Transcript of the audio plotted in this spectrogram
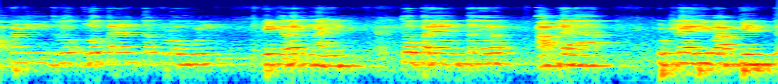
आपण जो जोपर्यंत पुढे होऊन हे करत नाही तोपर्यंत आपल्याला कुठल्याही बाबतीत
